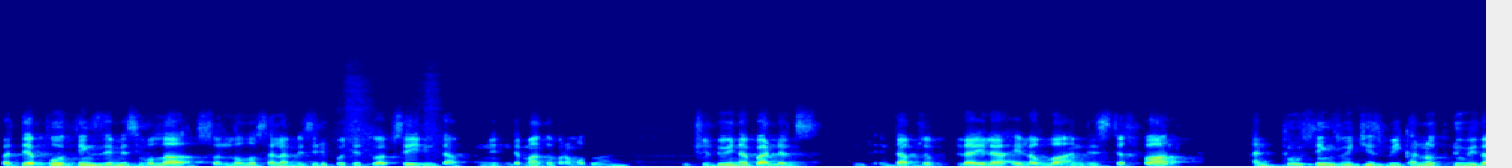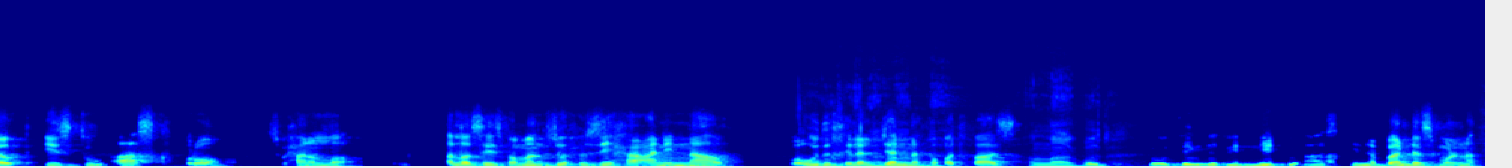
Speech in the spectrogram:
but there are four things the Messenger of Allah sallallahu alaihi wasallam is reported to have said in, term, in the month of Ramadan, which will do in abundance in, in terms of La ilaha illallah and the istighfar. And two things which is we cannot do without is to ask for Subhanallah. Allah says, فَمَنْ زُحْزِحَ عَنِ النَّارِ وَأُدْخِلَ الْجَنَّةَ فَقَدْ فَازَ Allah So Akbar. two things that we need to ask in abundance, Molana,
